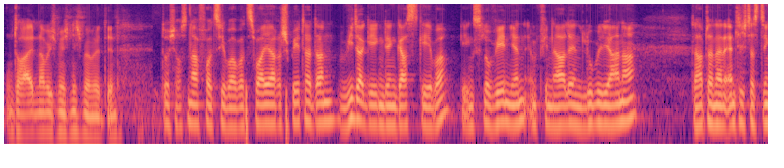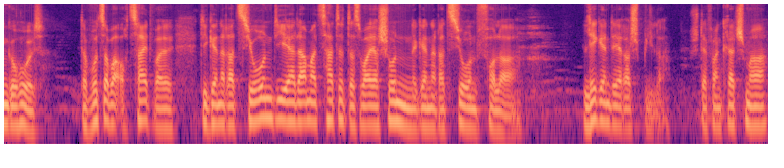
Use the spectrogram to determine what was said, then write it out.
Unterhalten habe ich mich nicht mehr mit denen. Durchaus nachvollziehbar. Aber zwei Jahre später dann wieder gegen den Gastgeber, gegen Slowenien im Finale in Ljubljana. Da habt ihr dann endlich das Ding geholt. Da wurde es aber auch Zeit, weil die Generation, die ihr damals hattet, das war ja schon eine Generation voller legendärer Spieler. Stefan Kretschmer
